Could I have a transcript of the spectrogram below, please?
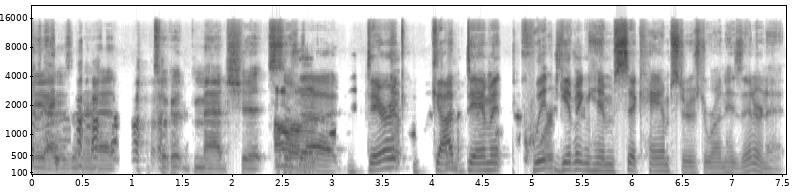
yeah, his internet took it mad shit. So Uh, Derek, God damn it, quit giving him sick hamsters to run his internet.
